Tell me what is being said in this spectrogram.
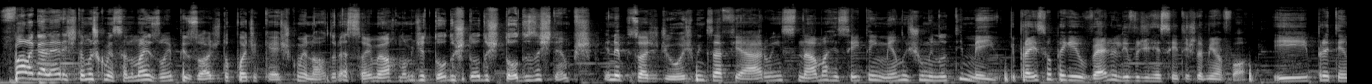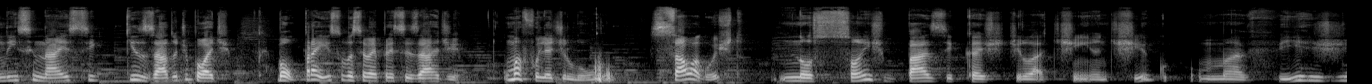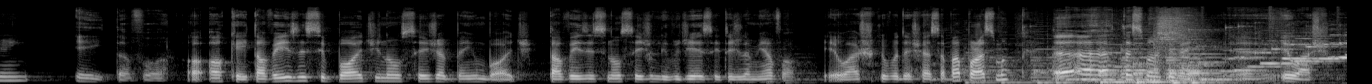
Fala galera, estamos começando mais um episódio do podcast com menor duração e maior nome de todos, todos, todos os tempos. E no episódio de hoje me desafiaram a ensinar uma receita em menos de um minuto e meio. E para isso eu peguei o velho livro de receitas da minha avó e pretendo ensinar esse guisado de bode. Bom, para isso você vai precisar de uma folha de louro, sal a gosto, noções básicas de latim antigo, uma virgem Eita, vó. O ok, talvez esse bode não seja bem um bode. Talvez esse não seja o livro de receitas da minha avó. Eu acho que eu vou deixar essa pra próxima. É, até semana que vem. É, eu acho.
